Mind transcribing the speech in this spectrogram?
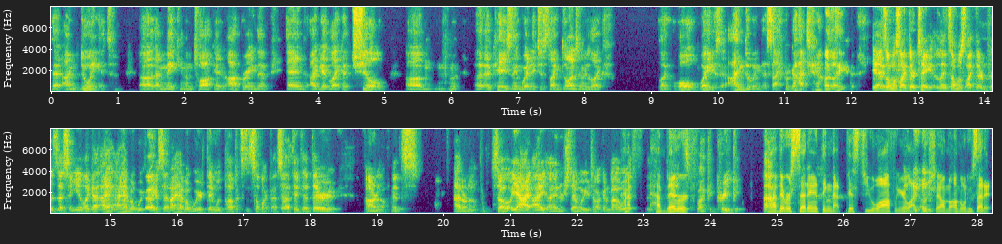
that I'm doing it. Uh, that I'm making them talk and operating them, and I get like a chill um, occasionally when it just like dawns on me, like, like, oh wait, is it? I'm doing this. I forgot. You know, like Yeah, it's almost like they're taking. It's almost like they're possessing you. Like I, I have a weird, like I said, I have a weird thing with puppets and stuff like that. So I think that they're, I don't know. It's, I don't know. So yeah, I, I I understand what you're talking about with. Have they ever- It's fucking creepy. Have they ever said anything that pissed you off when you're like, oh shit, I'm, I'm the one who said it?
